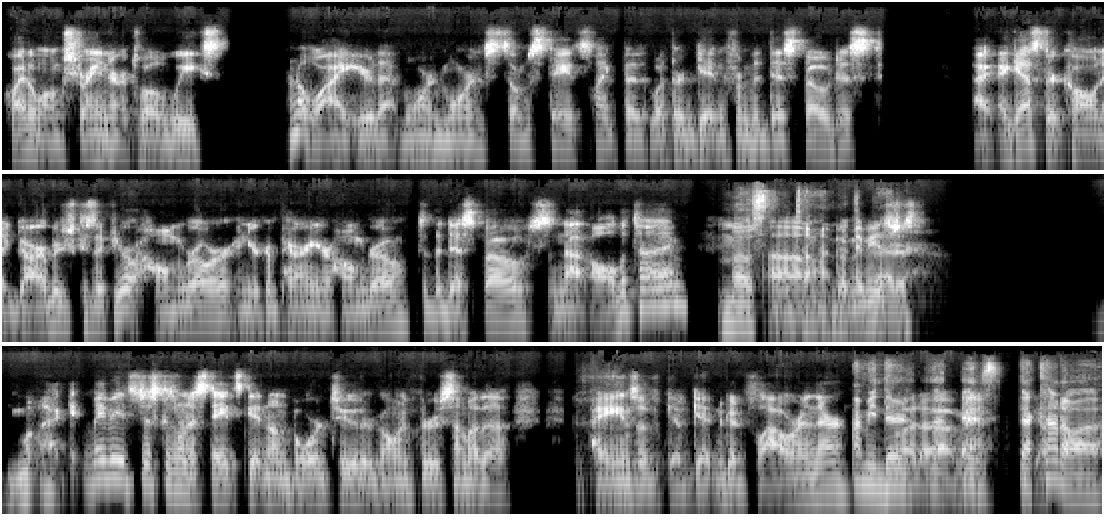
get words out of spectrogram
Quite a long strain there at 12 weeks. I don't know why I hear that more and more in some states, like the what they're getting from the dispo. Just, I, I guess they're calling it garbage because if you're a home grower and you're comparing your home grow to the dispo, it's not all the time, Most of the Um, time, but it's maybe it's just maybe it's just because when a state's getting on board too, they're going through some of the, the pains of, of getting good flour in there. I mean, there But, uh, that, man, that kind of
